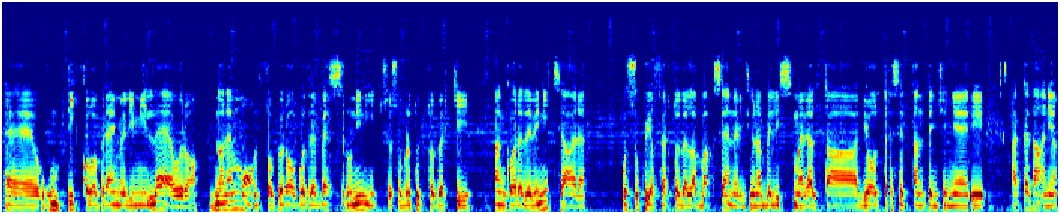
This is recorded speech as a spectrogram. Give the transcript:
eh, un piccolo premio di 1000 euro. Non è molto, però potrebbe essere un inizio, soprattutto per chi ancora deve iniziare questo qui è offerto dalla Bax Energy, una bellissima realtà di oltre 70 ingegneri a Catania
